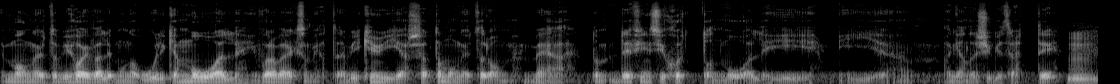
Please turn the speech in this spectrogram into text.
många utav, vi har ju väldigt många olika mål i våra verksamheter. Vi kan ju ersätta många av dem med, de, det finns ju 17 mål i, i uh, Agenda 2030. Mm.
